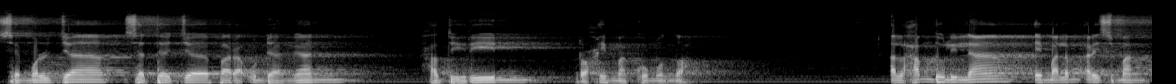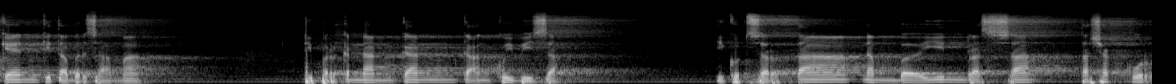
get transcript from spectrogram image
Semulja seteja para undangan hadirin rahimakumullah. Alhamdulillah eh malam hari semangken kita bersama diperkenankan keangkui bisa ikut serta nambahin rasa tasyakur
